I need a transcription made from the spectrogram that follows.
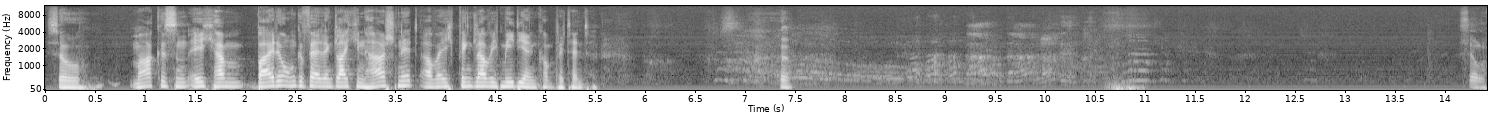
So, Markus und ich haben beide ungefähr den gleichen Haarschnitt, aber ich bin, glaube ich, medienkompetenter. So.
